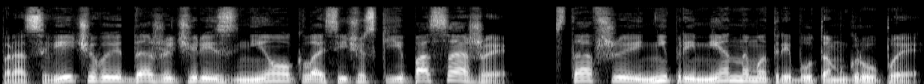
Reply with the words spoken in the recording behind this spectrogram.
просвечивает даже через неоклассические пассажи, ставшие непременным атрибутом группы.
